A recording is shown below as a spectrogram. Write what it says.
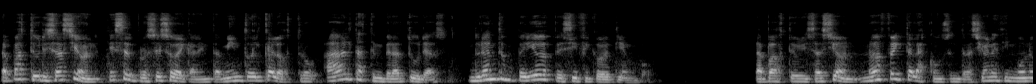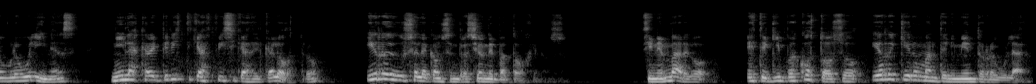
La pasteurización es el proceso de calentamiento del calostro a altas temperaturas durante un periodo específico de tiempo. La pasteurización no afecta las concentraciones de inmunoglobulinas ni las características físicas del calostro y reduce la concentración de patógenos. Sin embargo, este equipo es costoso y requiere un mantenimiento regular.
